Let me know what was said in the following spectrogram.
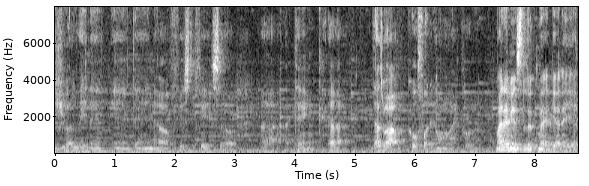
visual learner and then face-to-face. -face. So uh, I think uh, that's why I go for the online program. My name is Luke Megani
